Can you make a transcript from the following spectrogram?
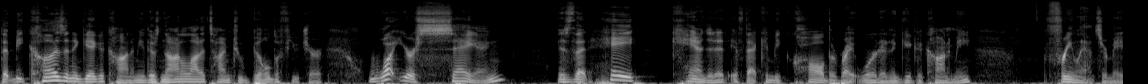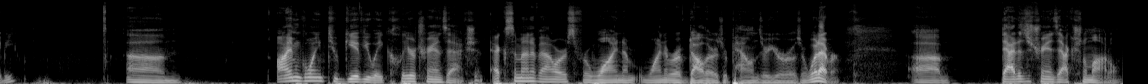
that because in a gig economy, there's not a lot of time to build a future, what you're saying is that, hey, candidate, if that can be called the right word in a gig economy, freelancer maybe, um, I'm going to give you a clear transaction, X amount of hours for Y, num- y number of dollars or pounds or euros or whatever. Um, that is a transactional model.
